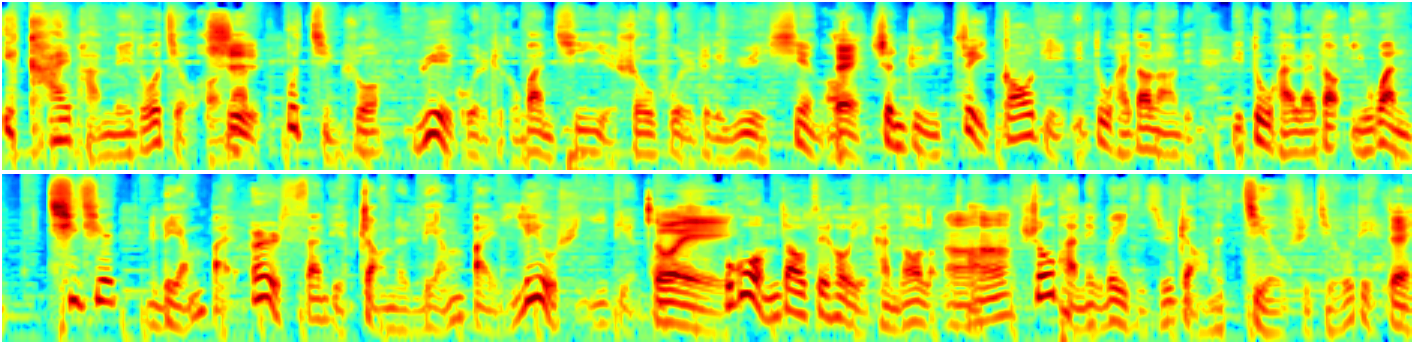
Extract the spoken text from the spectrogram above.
一开盘没多久，是不仅说越过了这个万七，也收复了这个月线哦，对，甚至于最高点一度还到哪里？一度还来到一万。七千两百二十三点，涨了两百六十一点。对，不过我们到最后也看到了，uh -huh. 啊，收盘那个位置只涨了九十九点。对，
